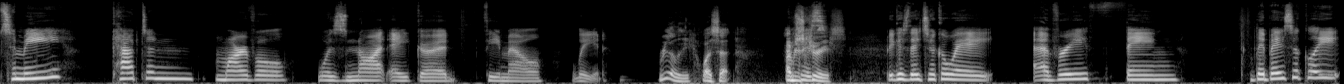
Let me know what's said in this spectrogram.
To me, Captain Marvel was not a good female lead Really? Why's that? I'm just curious. because they took away everything. They basically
